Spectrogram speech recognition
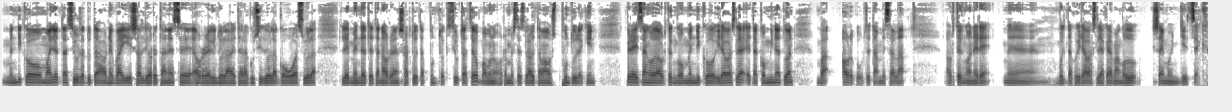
mendiko maiota ziurtatuta, honek bai esaldi horretan ez, eh, aurrera egin duela eta erakusi duela gogoa zuela lehen mendatetan aurrean sartu eta puntuak ziurtatzeko, ba, bueno, horren bestez lau eta punturekin bere izango da urtengo mendiko irabazlea eta kombinatuan, ba, aurreko urtetan bezala, aurtengoan ere, bueltako irabazleak eramango du, Simon Jetzek.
